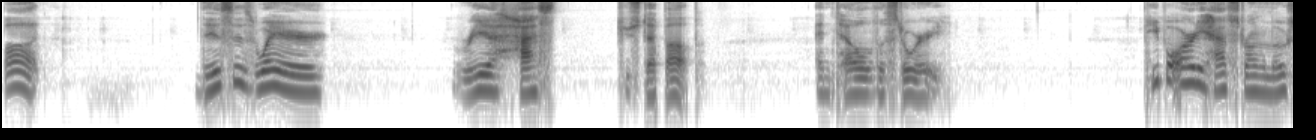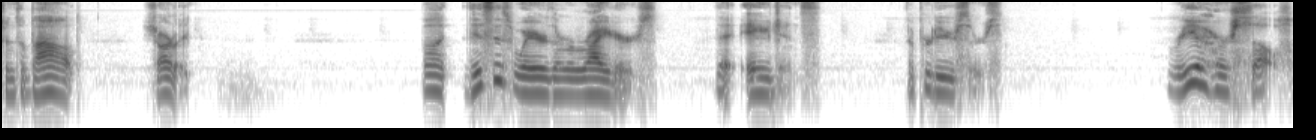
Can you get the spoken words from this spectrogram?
But this is where Rhea has to step up and tell the story. People already have strong emotions about Charlotte. But this is where the writers, the agents, the producers, Rhea herself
